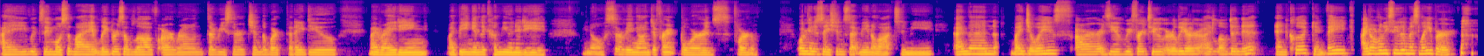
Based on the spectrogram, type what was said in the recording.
I would say most of my labors of love are around the research and the work that I do, my writing, my being in the community, you know, serving on different boards for organizations that mean a lot to me. And then my joys are, as you referred to earlier, I love to knit and cook and bake. I don't really see them as labor.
